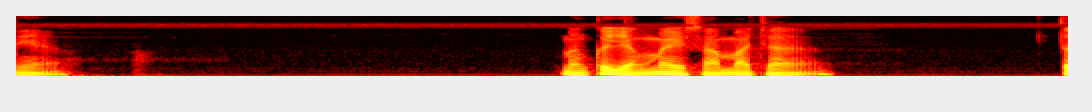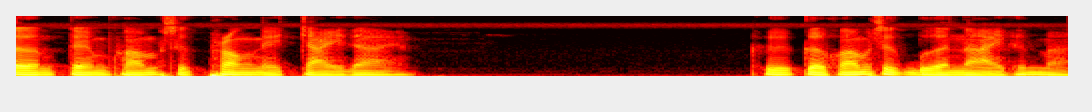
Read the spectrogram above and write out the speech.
เนี่ย มันก็ยังไม่สามารถจะเติมเต็มความรู้สึกพร่องในใจได้ คือเกิดความรู้สึกเบื่อหน่ายขึ้นมา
